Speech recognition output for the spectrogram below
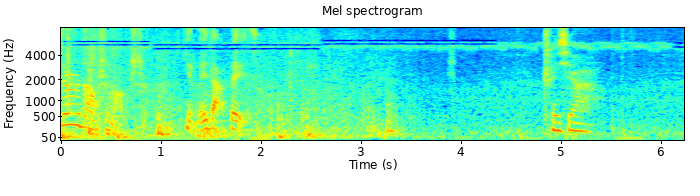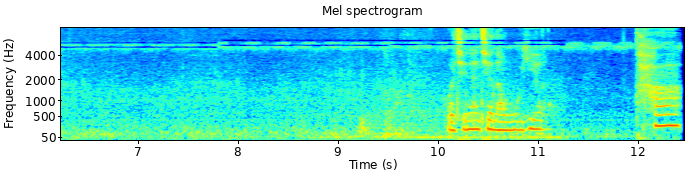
今儿倒是老实，也没打被子。春仙儿，我今天见到吴一了。他，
